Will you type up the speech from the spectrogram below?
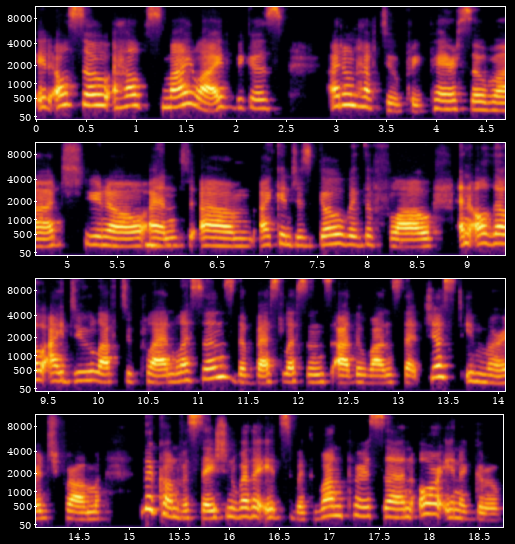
it also helps my life because I don't have to prepare so much, you know, mm-hmm. and um, I can just go with the flow. And although I do love to plan lessons, the best lessons are the ones that just emerge from the conversation, whether it's with one person or in a group.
